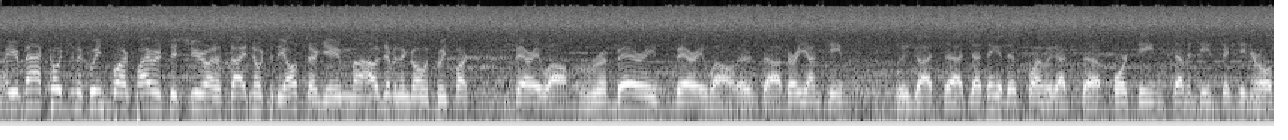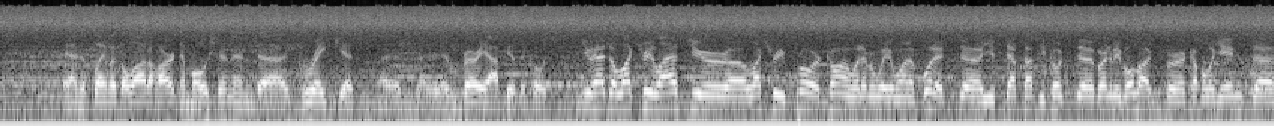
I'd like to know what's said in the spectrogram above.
Now, you're back coaching the Queen's Park Pirates this year. On a side note to the All-Star game, uh, how's everything going with Queen's Park? Very well, R very, very well. There's a very young team. We've got, uh, I think at this point, we've got uh, 14, 17, 16-year-olds. And they're playing with a lot of heart and emotion, and uh, great kids. I'm very happy as a coach. You had the luxury last year, uh, luxury pro or con, whatever way you want to put it. Uh, you stepped up. You coached uh, Burnaby Bulldogs for a couple of games. Uh,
